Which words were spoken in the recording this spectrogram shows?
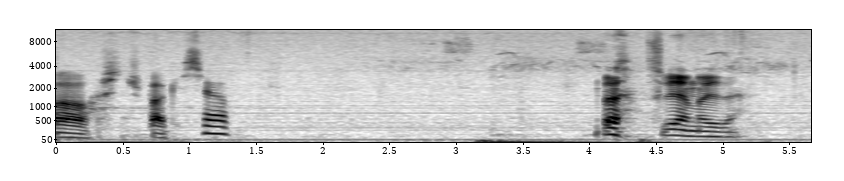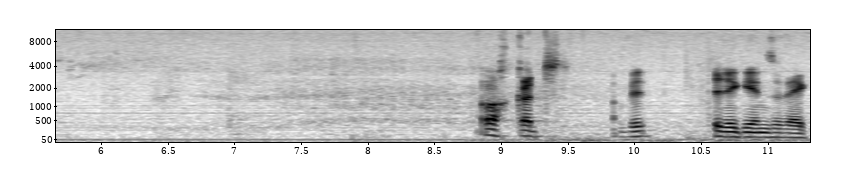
Oh, spack ich ab. Äh, Fledermäuse. Oh Gott. Bi- Bitte gehen Sie weg.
